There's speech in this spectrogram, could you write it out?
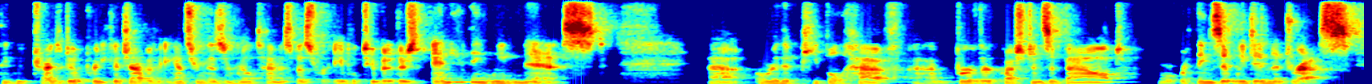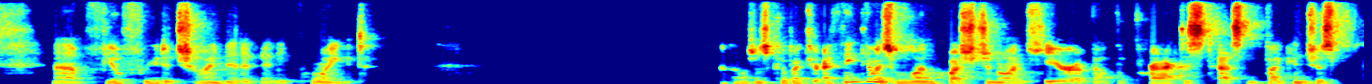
think we've tried to do a pretty good job of answering those in real time as best we're able to. But if there's anything we missed uh, or that people have um, further questions about or, or, things that we didn't address, um, feel free to chime in at any point. And I'll just go back through. I think there was one question on here about the practice test. If I can just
